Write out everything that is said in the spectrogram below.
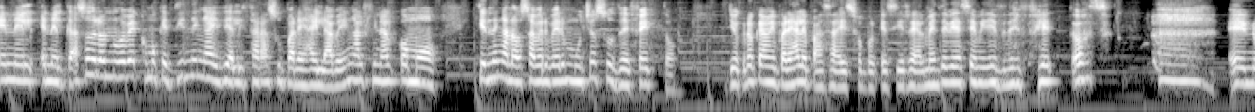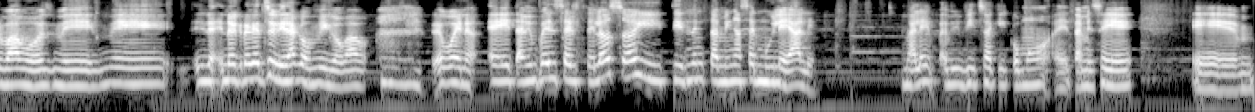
en el, en el caso de los nueve es como que tienden a idealizar a su pareja y la ven al final como tienden a no saber ver mucho sus defectos. Yo creo que a mi pareja le pasa eso, porque si realmente viese mis defectos, vamos, me, no, creo que estuviera conmigo, vamos. Pero bueno, eh, también pueden ser celosos y tienden también a ser muy leales. ¿Vale? Habéis visto aquí cómo eh, también se, eh,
